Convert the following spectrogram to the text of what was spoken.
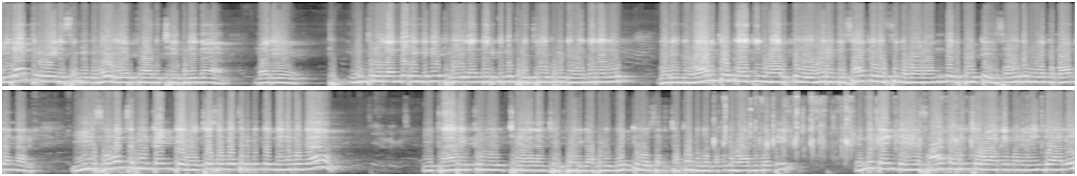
ఈ రాత్రి వేల సమయంలో ఏర్పాటు చేయబడిన మరి మిత్రులందరికీ ప్రియులందరికీ ప్రత్యేకమైన వందనాలు. మరి వారితో కాకి వారితో ఎవరైతే సహకరిస్తున్న వారు అందరి బట్టి సహోదరులకు మాట అన్నారు. ఈ సంవత్సరం కంటే వచ్చే సంవత్సరం ఇంకా ఘనముగా ఈ కార్యక్రమం చేయాలని చెప్పారు. కాబట్టి బట్టి ఒకసారి చెప్పండి వారిని బట్టి. ఎందుకంటే సహకరించే వారిని మనం ఏం చేయాలి?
